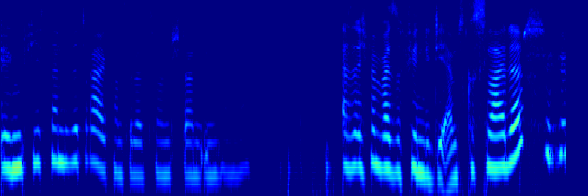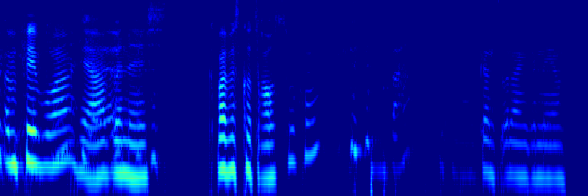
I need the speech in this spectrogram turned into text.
irgendwie ist dann diese Dreierkonstellation entstanden. Also ich bin bei Sophie in die DMs geslidet im Februar. Ja, bin ich. Wollen wir es kurz raussuchen? Was? Ganz unangenehm.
